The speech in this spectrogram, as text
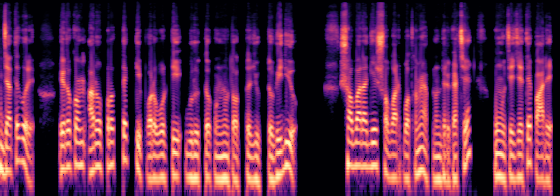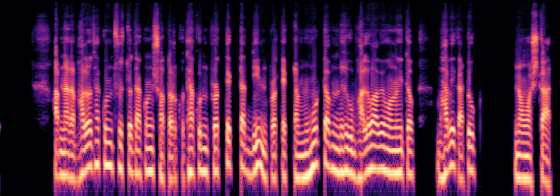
যাতে করে এরকম আরও প্রত্যেকটি পরবর্তী গুরুত্বপূর্ণ তথ্যযুক্ত ভিডিও সবার আগে সবার প্রথমে আপনাদের কাছে পৌঁছে যেতে পারে। আপনারা ভালো থাকুন, সুস্থ থাকুন, সতর্ক থাকুন। প্রত্যেকটা দিন, প্রত্যেকটা মুহূর্ত আপনাদের খুব ভালোভাবে মনোনীত ভাবে কাটুক। নমস্কার।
